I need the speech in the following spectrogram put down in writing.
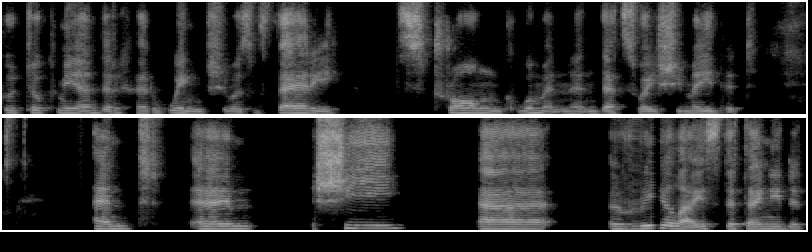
who took me under her wing. She was a very strong woman, and that's why she made it. And um, she uh, realized that I needed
